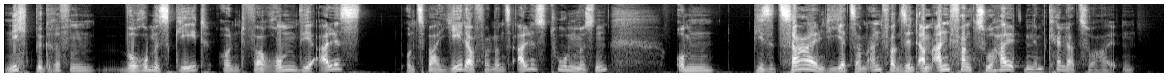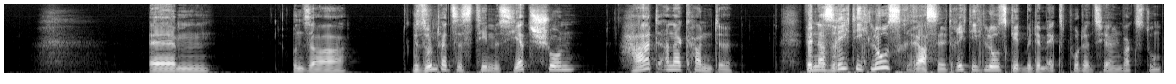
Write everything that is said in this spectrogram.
nicht begriffen, worum es geht und warum wir alles und zwar jeder von uns, alles tun müssen, um diese Zahlen, die jetzt am Anfang sind, am Anfang zu halten, im Keller zu halten. Ähm, unser Gesundheitssystem ist jetzt schon hart an der Kante. Wenn das richtig losrasselt, richtig losgeht mit dem exponentiellen Wachstum,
